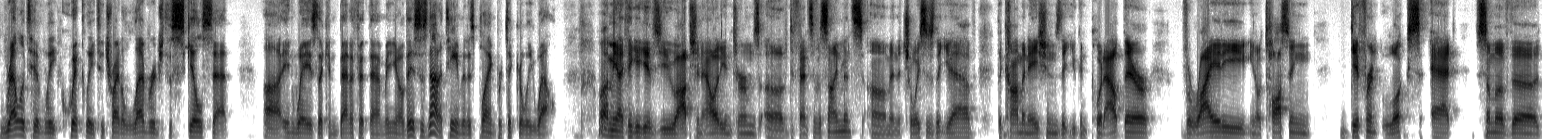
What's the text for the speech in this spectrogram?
relatively quickly to try to leverage the skill set uh, in ways that can benefit them. And, you know, this is not a team that is playing particularly well. Well, I mean, I think it gives you optionality in terms of defensive assignments um, and the choices that you have, the combinations that you can put out there, variety, you know, tossing different looks at some of the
